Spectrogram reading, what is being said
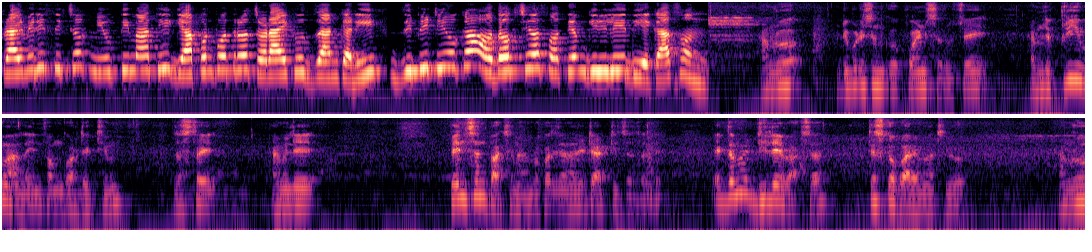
प्राइमेरी शिक्षक नियुक्तिमाथि ज्ञापन पत्र चढाएको जानकारी जिपिटिओका अध्यक्ष सत्यम गिरीले दिएका छन्। हाम्रो डिपुटेसनको पोइन्ट्सहरू चाहिँ हामीले प्रि उहाँहरूलाई इन्फर्म गरिदिएको थियौँ जस्तै हामीले पेन्सन पाएको छैन हाम्रो कतिजना रिटायर्ड टिचर्सहरूले। एकदमै डिले भएको छ। त्यसको बारेमा थियो। हाम्रो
